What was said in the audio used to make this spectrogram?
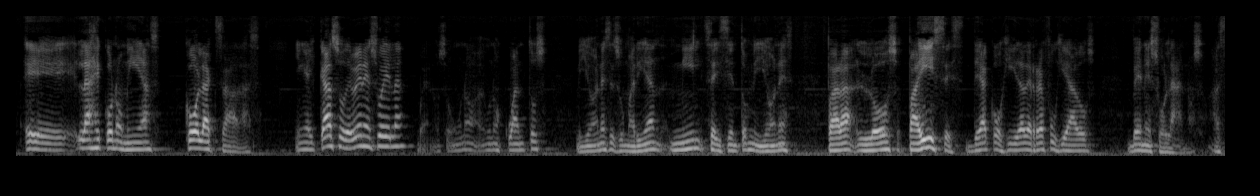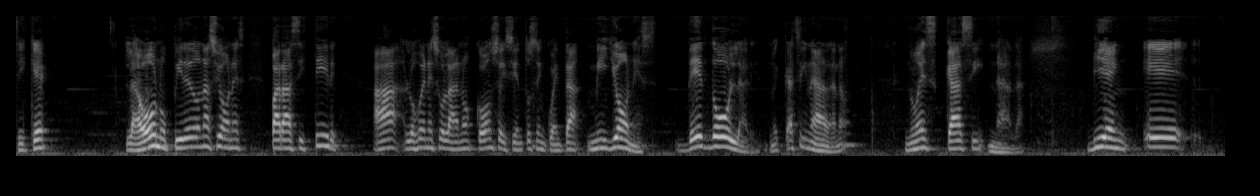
eh, las economías colapsadas. en el caso de Venezuela, bueno, son unos cuantos millones, se sumarían 1.600 millones para los países de acogida de refugiados venezolanos. Así que la ONU pide donaciones para asistir a los venezolanos con 650 millones de dólares. No es casi nada, ¿no? No es casi nada. Bien, eh,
